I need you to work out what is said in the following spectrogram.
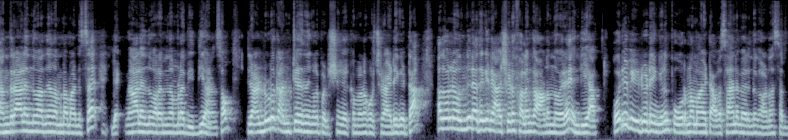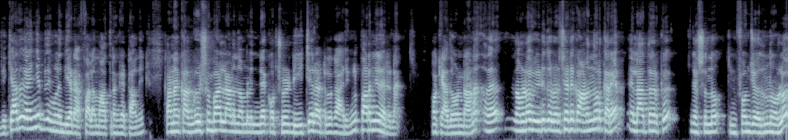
ചന്ദ്രാൾ എന്ന് പറഞ്ഞാൽ നമ്മുടെ മനസ്സ് ലഗ്നാൽ എന്ന് പറയുന്നത് നമ്മുടെ വിദ്യയാണ്. സോ രണ്ടുകൂടെ കണക്ട് ചെയ്ത് നിങ്ങൾ പ്രഡിക്ഷൻ കേൾക്കുമ്പോഴാണ് കുറച്ചൊരു ഐഡിയ കിട്ടുക. അതുപോലെ ഒന്നിലധികം രാശിയുടെ ഫലം കാണുന്നവരെ എന്ത് ചെയ്യുക? ഒരു വീഡിയോടെങ്കിലും പൂർണമായിട്ട് അവസാനം വരുന്ന കാണാൻ ശ്രദ്ധിക്കുക. അത് കഴിഞ്ഞിട്ട് നിങ്ങൾ എന്ത് ചെയ്യണം ഫലം മാത്രം കേട്ടാൽ മതി. കാരണം കൺക്ലൂഷൻ പാടിലാണ് നമ്മൾ ഇതിന്റെ കുറച്ചുകൂടി ഡീറ്റെയിൽ ആയിട്ടുള്ള കാര്യങ്ങൾ പറഞ്ഞു തരണേ ഓക്കെ അതുകൊണ്ടാണ് അത് നമ്മുടെ വീഡിയോ തുടർച്ചയായിട്ട് കാണുന്നവർക്കറിയാം. അല്ലാത്തവർക്ക് ജസ്റ്റ് ഒന്ന് ഇൻഫോം ചെയ്തെന്നുള്ളൂ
